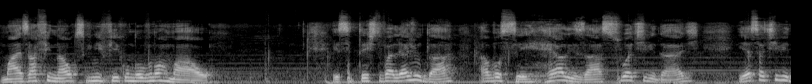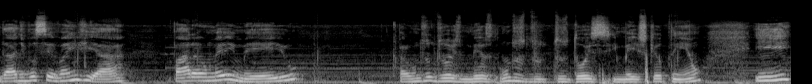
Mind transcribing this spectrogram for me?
mas afinal o que significa o um novo normal. Esse texto vai lhe ajudar a você realizar a sua atividade e essa atividade você vai enviar para o meu e-mail, para um dos dois meus, um dos, dos dois e-mails que eu tenho, e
